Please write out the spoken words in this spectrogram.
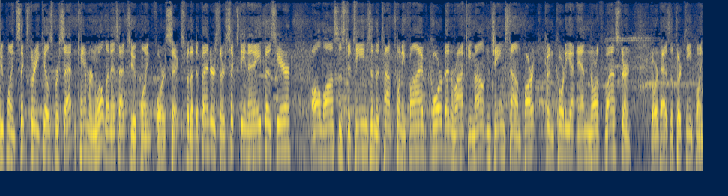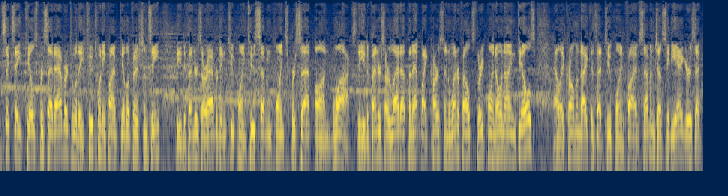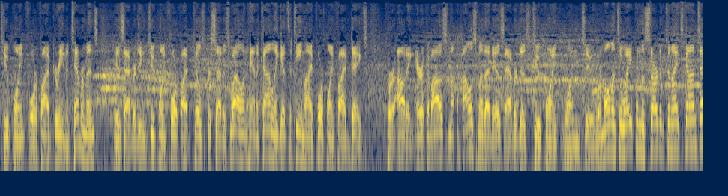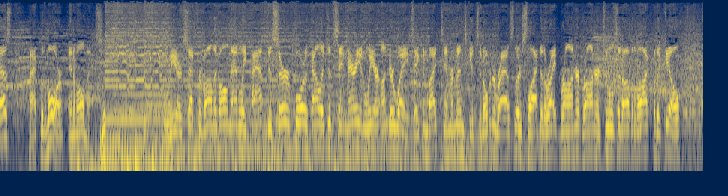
2.63 kills per set and Cameron Willman is at 2.46. For the defenders, they're 16 and 8 this year. All losses to teams in the top 25 Corban, Rocky Mountain, Jamestown Park, Concordia, and Northwestern. Dordt has a 13.68 kills per set average with a 225 kill efficiency. The defenders are averaging 2.27 points per set on blocks. The defenders are led at the net by Carson Winterfeld's 3.09 kills. Allie Kromendijk is at 2.57. Jesse Dieger is at 2.45. Karina Timmermans is averaging 2.45 kills per set as well. And Hannah Connolly gets a team high 4.5 digs per outing. Erica Bausma, Bausma, that is, averages 2.12. We're moments away from the start of tonight's contest. Back with more in a moment. We are set for volleyball. Natalie Patton to serve for the College of St. Mary, and we are underway. Taken by Timmermans, gets it over to Rassler, slide to the right, Bronner. Bronner tools it off of the block for the kill.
